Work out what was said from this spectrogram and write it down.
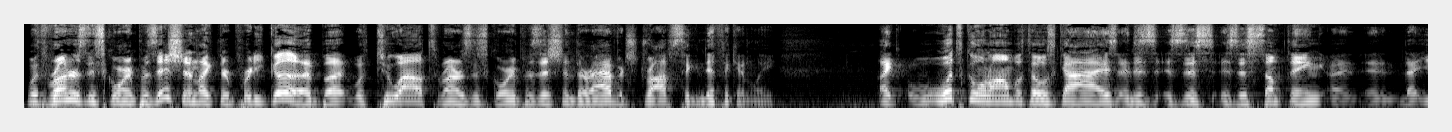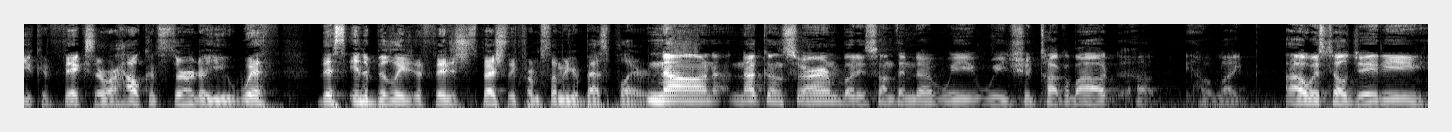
with runners in scoring position, like they're pretty good, but with two outs, runners in scoring position, their average drops significantly. Like what's going on with those guys? And is, is this is this something uh, that you can fix or how concerned are you with this inability to finish especially from some of your best players? No, no not concerned but it's something that we we should talk about. Uh, you know, like i always tell jd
